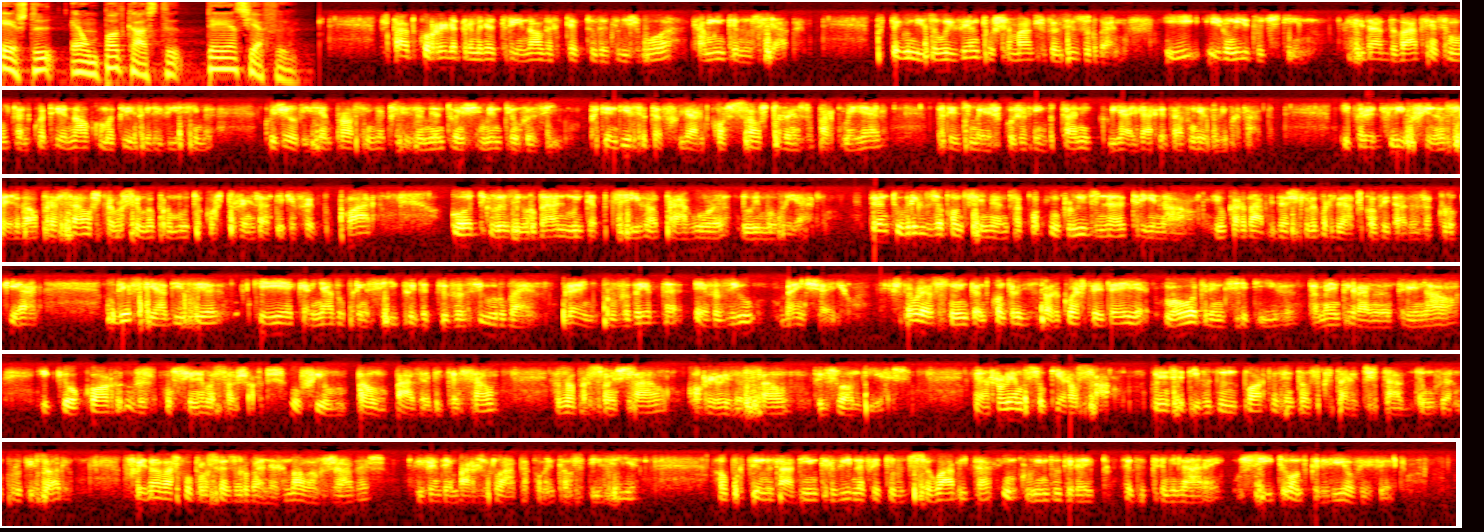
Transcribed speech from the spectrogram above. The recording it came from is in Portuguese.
Este é um podcast TSF. Está a decorrer a primeira Trienal de Arquitetura de Lisboa, há muito anunciada. Protagoniza o evento os chamados vazios urbanos e ironia do destino. A cidade debate-se em simultâneo com a Trienal com uma crise gravíssima, cuja origem próxima é precisamente o enchimento de um vazio. Pretendia-se atafolhar de construção os terrenos do Parque Meyer, paredes meias com o Jardim Botânico e a larga da Avenida da Liberdade e para equilíbrio financeiro da operação estabeleceu uma permuta com os terrenos da antiga Feira Popular, outro vazio urbano muito apetecível para a agulha do imobiliário. Perante o brilho dos acontecimentos incluídos na Trienal e o cardápio das celebridades convidadas a coloquiar, poder-se-á dizer que é acarinhado o princípio de que vazio urbano, prenho por vedeta, é vazio bem cheio. Estabelece, no entanto, contraditório com esta ideia uma outra iniciativa, também integrada na Trienal, e que ocorre no Cinema São Jorge. O filme Pão, Paz, Habitação, as operações Sal, com realização de João Dias. Eh, relembra-se o que era o Sal. Por iniciativa de Nuno Portas, então secretário de Estado de um governo provisório, foi dado às populações urbanas mal alojadas, vivendo em bairros de lata, como então se dizia, a oportunidade de intervir na feitura do seu habitat, incluindo o direito a determinarem o sítio onde quereriam viver.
